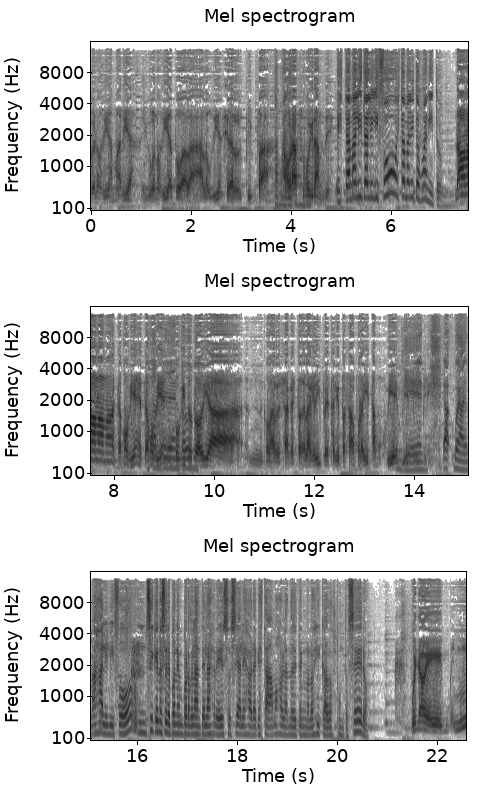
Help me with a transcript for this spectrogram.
Buenos días, María, y buenos días a toda la, a la audiencia del. ¿Estás Un abrazo muy grande. ¿Está malita Lilifo o está malito Juanito? No, no, no, no, estamos bien, estamos bien. bien, Un poquito bien. todavía mm, con la resaca esta de la gripe esta que pasaba, por ahí estamos bien, bien, bien. bien. Ah, Bueno, además a Lilifo mm, sí que no se le ponen por delante las redes sociales ahora que estábamos hablando de tecnológica 2.0. Bueno, eh, un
